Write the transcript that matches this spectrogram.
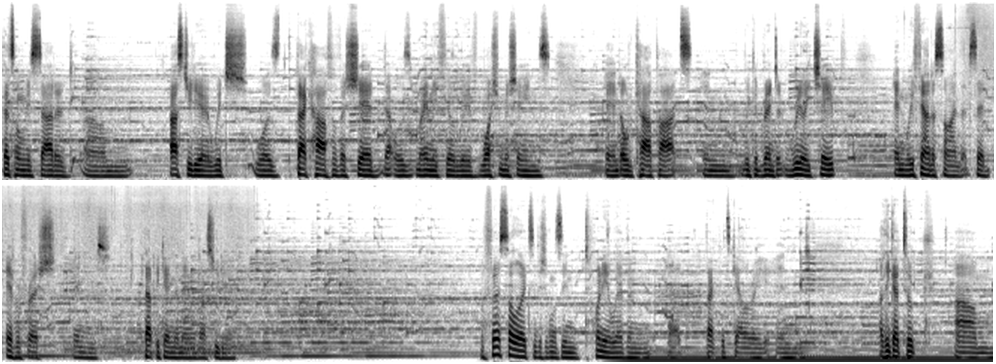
That's when we started um, our studio, which was the back half of a shed that was mainly filled with washing machines and old car parts and we could rent it really cheap and we found a sign that said Everfresh and that became the name of our studio. The first solo exhibition was in 2011 at Backwoods Gallery and I think I took um,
